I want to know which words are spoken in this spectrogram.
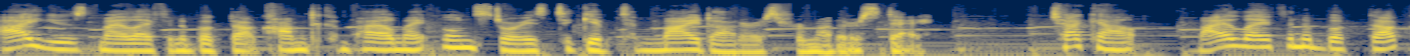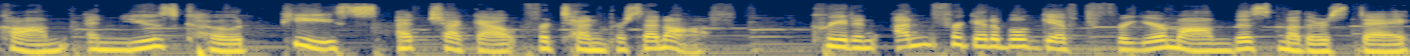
I used mylifeinabook.com to compile my own stories to give to my daughters for Mother's Day. Check out mylifeinabook.com and use code PEACE at checkout for 10% off. Create an unforgettable gift for your mom this Mother's Day.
